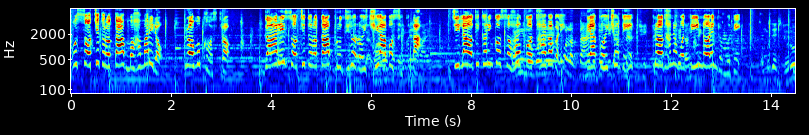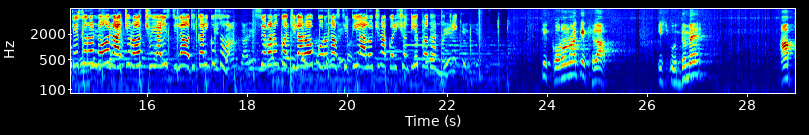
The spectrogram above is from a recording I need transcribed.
ଓ ସଚେତନତା ମହାମାରୀର ପ୍ରମୁଖ ଅସ୍ତ୍ର ଗାଁରେ ସଚେତନତା ବୃଦ୍ଧିର ରହିଛି ଆବଶ୍ୟକତା ଜିଲ୍ଲା ଅଧିକାରୀଙ୍କ ସହ କଥା ହେବା ବେଳେ ଏହା କହିଛନ୍ତି ପ୍ରଧାନମନ୍ତ୍ରୀ ନରେନ୍ଦ୍ର ମୋଦି तो मुझे जरूर ଦେଶର ନଅ ରାଜ୍ୟର ଛୟାଳିଶ ଜିଲ୍ଲା ଅଧିକାରୀଙ୍କ ସହ ସେମାନଙ୍କ ଜିଲ୍ଲାର କରୋନା ସ୍ଥିତି ଆଲୋଚନା କରିଛନ୍ତି ପ୍ରଧାନମନ୍ତ୍ରୀ के लिए कि कोरोना के खिलाफ इस युद्ध में आप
